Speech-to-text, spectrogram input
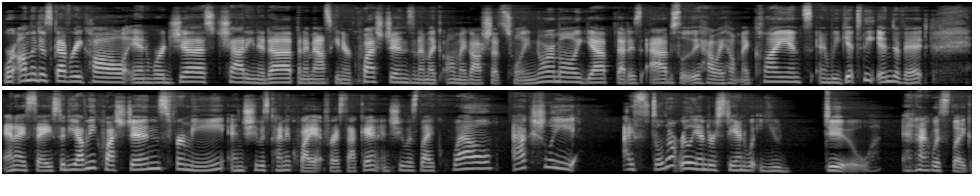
we're on the discovery call and we're just chatting it up, and I'm asking her questions, and I'm like, oh my gosh, that's totally normal. Yep, that is absolutely how I help my clients. And we get to the end of it, and I say, so do you have any questions for me? And she was kind of quiet for a second, and she was like, well, actually, I still don't really understand what you do. And I was like,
